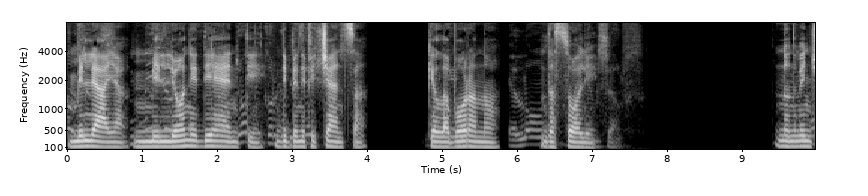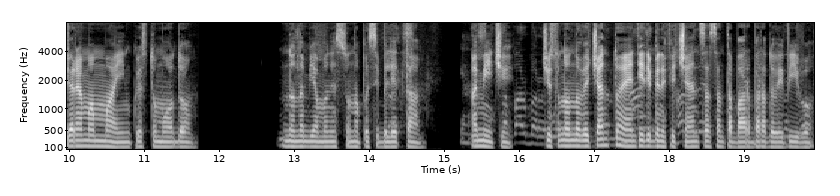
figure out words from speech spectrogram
Migliaia, milioni di enti di beneficenza che lavorano da soli. Non vinceremo mai in questo modo. Non abbiamo nessuna possibilità. Amici, ci sono 900 enti di beneficenza a Santa Barbara dove vivo,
